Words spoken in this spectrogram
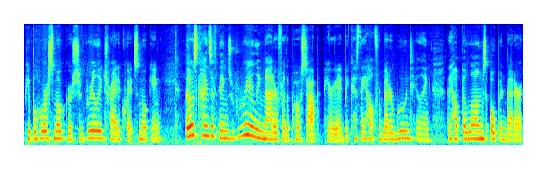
people who are smokers should really try to quit smoking. Those kinds of things really matter for the post op period because they help for better wound healing, they help the lungs open better,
